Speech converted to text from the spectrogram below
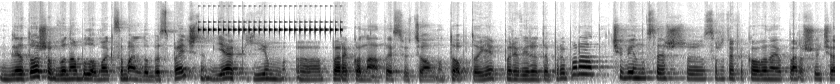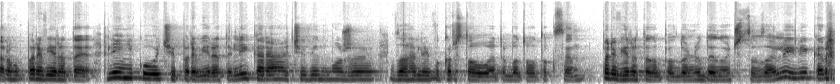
Для того, щоб вона була максимально безпечним, як їм е, переконатись у цьому? Тобто, як перевірити препарат, чи він все ж е, сертифікований в першу чергу, перевірити клініку, чи перевірити лікаря, чи він може взагалі використовувати ботулотоксин, перевірити, напевно, людину, чи це взагалі лікар.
